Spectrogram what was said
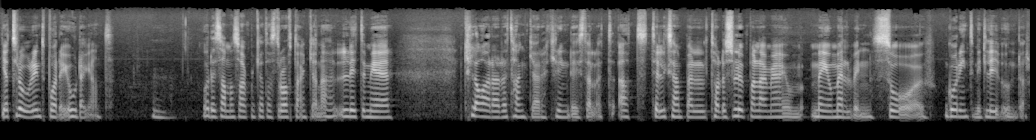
jag tror inte på dig ordagrant. Mm. Och det är samma sak med katastroftankarna. Lite mer klarare tankar kring det istället. Att till exempel tar det slut mellan mig och, mig och Melvin så går inte mitt liv under.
